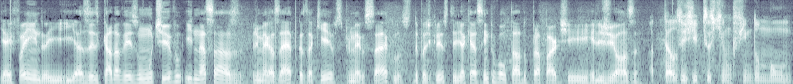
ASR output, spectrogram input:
E aí foi indo, e, e às vezes cada vez um motivo, e nessas primeiras épocas aqui, os primeiros séculos, depois de Cristo, você via que era sempre voltado para a parte religiosa. Até os egípcios tinham um fim do mundo.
